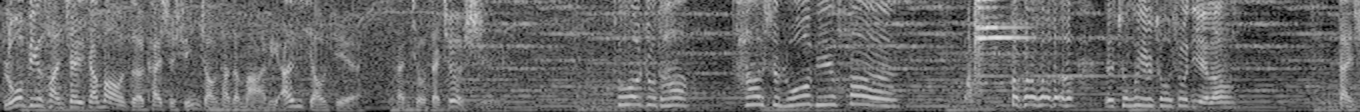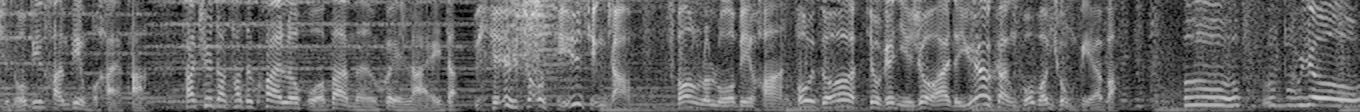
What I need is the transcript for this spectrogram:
罗宾汉摘下帽子，开始寻找他的玛丽安小姐。但就在这时，抓住他！他是罗宾汉！哈 哈哈哈！终于抓住你了！但是罗宾汉并不害怕，他知道他的快乐伙伴们会来的。别着急，警长。放了罗宾汉，否则就跟你热爱的约翰国王永别吧！啊，不要！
